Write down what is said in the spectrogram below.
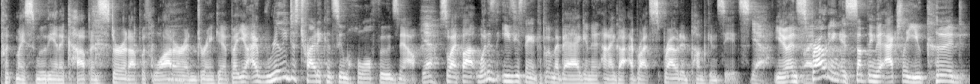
put my smoothie in a cup and stir it up with water and drink it. But you know, I really just try to consume whole foods now. Yeah. So I thought, what is the easiest thing I could put in my bag? And, it, and I got I brought sprouted pumpkin seeds. Yeah. You know, and sprouting is something that actually you could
